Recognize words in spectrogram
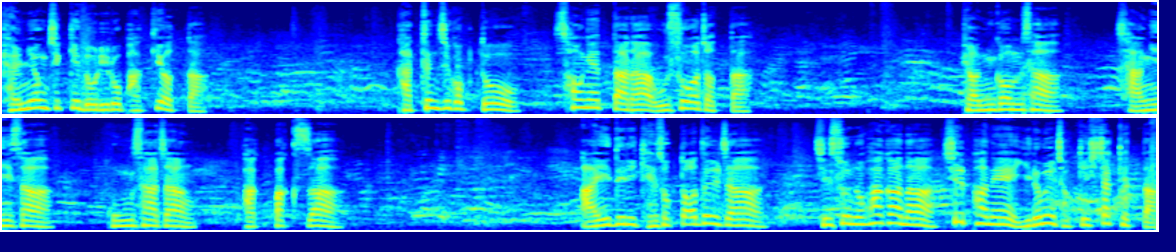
별명 짓기 놀이로 바뀌었다. 같은 직업도 성에 따라 우스워졌다. 변검사, 장의사, 공사장, 박박사. 아이들이 계속 떠들자 지수는 화가 나 칠판에 이름을 적기 시작했다.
